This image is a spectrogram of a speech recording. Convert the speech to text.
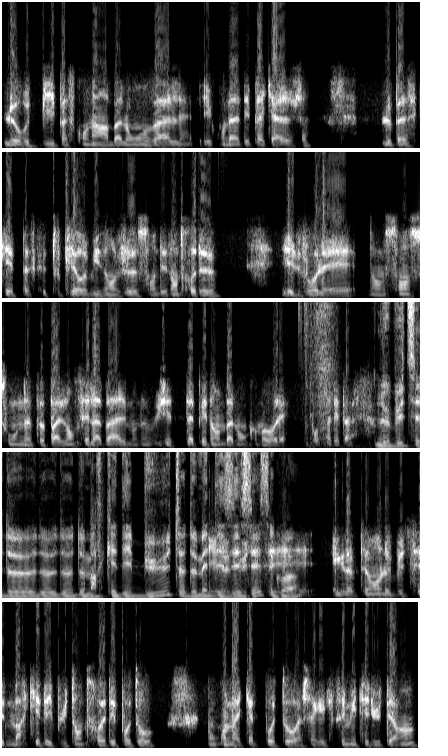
Le rugby parce qu'on a un ballon ovale et qu'on a des plaquages. Le basket parce que toutes les remises en jeu sont des entre-deux. Et le volet dans le sens où on ne peut pas lancer la balle, mais on est obligé de taper dans le ballon comme au volet pour faire des passes. Le but c'est de, de, de, de marquer des buts, de mettre Et des essais, c'est quoi Exactement, le but c'est de marquer des buts entre des poteaux. Donc on a quatre poteaux à chaque extrémité du terrain.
